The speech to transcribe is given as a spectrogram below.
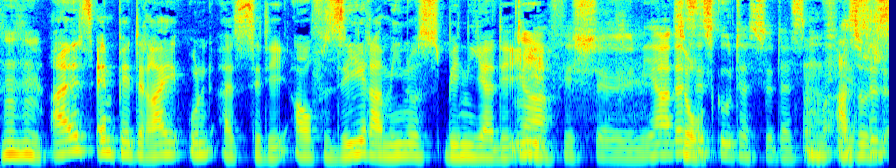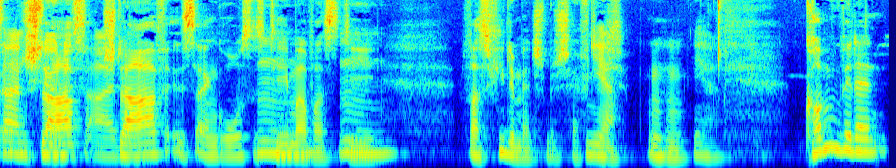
als MP3 und als CD auf sera-binja.de. Ach, wie schön. Ja, das so. ist gut, dass du das empfiehlst. Also das ist Schlaf, Schlaf ist ein großes Thema, was die, was viele Menschen beschäftigt. Ja. Mhm. ja. Kommen wir denn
